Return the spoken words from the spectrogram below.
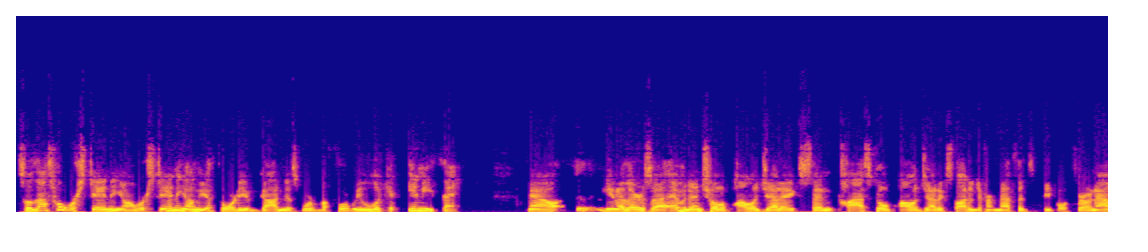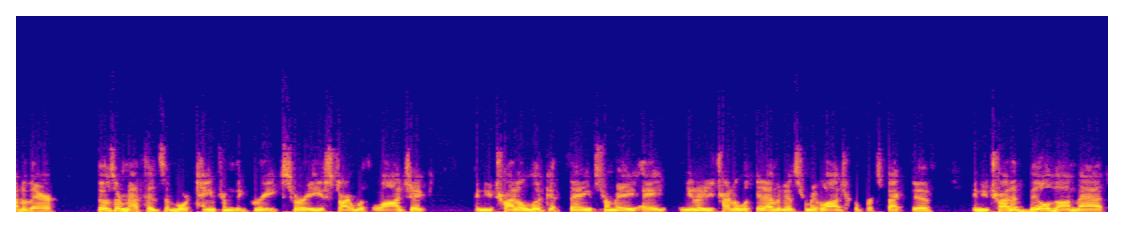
So that's what we're standing on. We're standing on the authority of God in his word before we look at anything. Now, you know, there's uh, evidential apologetics and classical apologetics, a lot of different methods people have thrown out of there. Those are methods that more came from the Greeks, where you start with logic and you try to look at things from a, a you know, you try to look at evidence from a logical perspective and you try to build on that.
